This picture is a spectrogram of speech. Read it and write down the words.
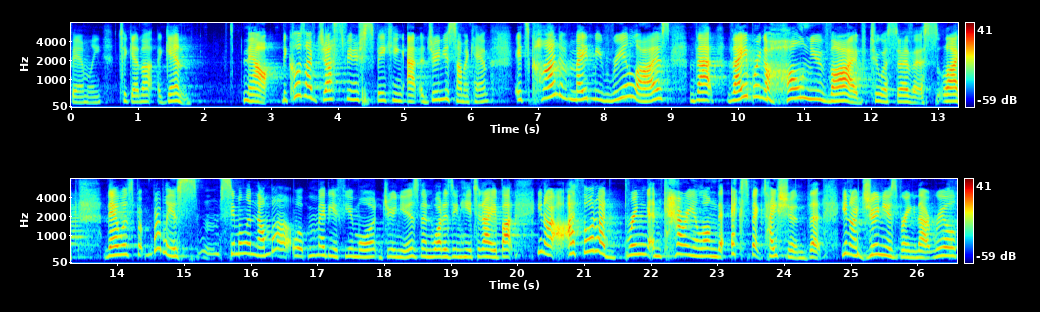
family together again. Now, because I've just finished speaking at a junior summer camp, it's kind of made me realize that they bring a whole new vibe to a service. Like, there was probably a similar number, or maybe a few more juniors than what is in here today, but you know, I thought I'd bring and carry along the expectation that, you know, juniors bring that real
